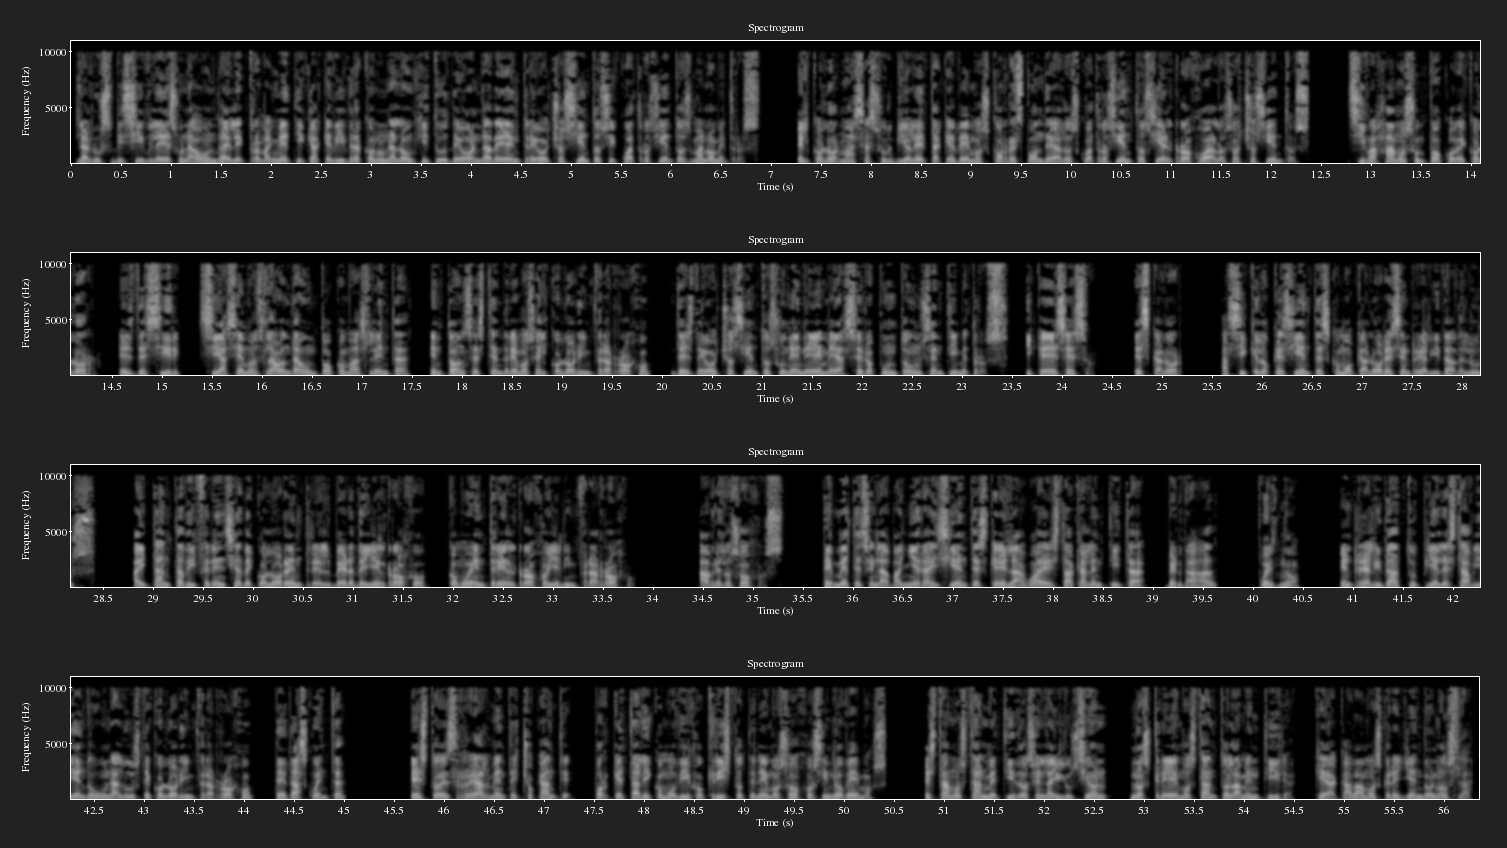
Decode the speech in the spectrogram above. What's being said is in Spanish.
La luz visible es una onda electromagnética que vibra con una longitud de onda de entre 800 y 400 manómetros. El color más azul violeta que vemos corresponde a los 400 y el rojo a los 800. Si bajamos un poco de color, es decir, si hacemos la onda un poco más lenta, entonces tendremos el color infrarrojo, desde 801 nm a 0.1 centímetros. ¿Y qué es eso? Es calor. Así que lo que sientes como calor es en realidad luz. Hay tanta diferencia de color entre el verde y el rojo, como entre el rojo y el infrarrojo. Abre los ojos. Te metes en la bañera y sientes que el agua está calentita, ¿verdad? Pues no. En realidad tu piel está viendo una luz de color infrarrojo, ¿te das cuenta? Esto es realmente chocante, porque tal y como dijo Cristo tenemos ojos y no vemos. Estamos tan metidos en la ilusión, nos creemos tanto la mentira, que acabamos creyéndonosla.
